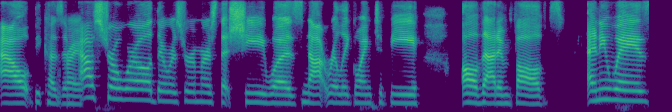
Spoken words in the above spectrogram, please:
out because of Right. Astroworld. There was rumors that she was not really going to be all that involved. Anyways,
